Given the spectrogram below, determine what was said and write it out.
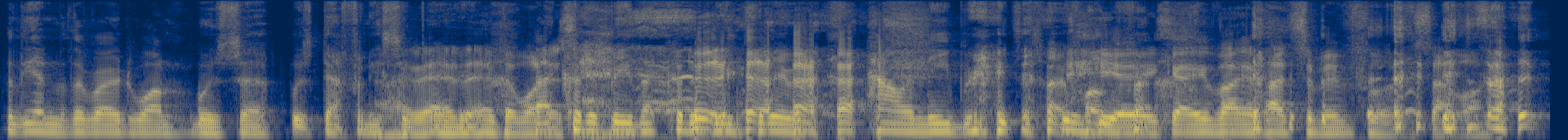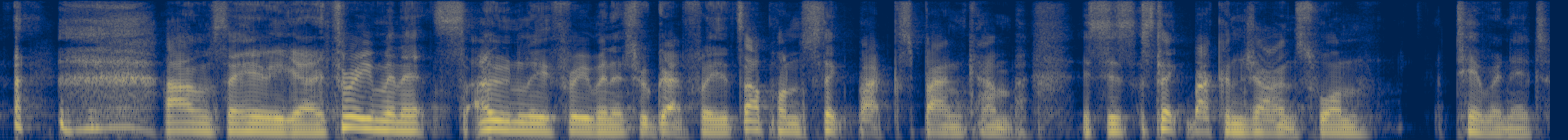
but the end of the road one was uh, was definitely superior. they're the one that could have been that could have been to do with how inebriated I was. yeah, okay, you might have had some influence that one. um, so here we go. Three minutes, only three minutes, regretfully. It's up on Slickback's Bandcamp. This is Slickback and Giant Swan, Tyrannid.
